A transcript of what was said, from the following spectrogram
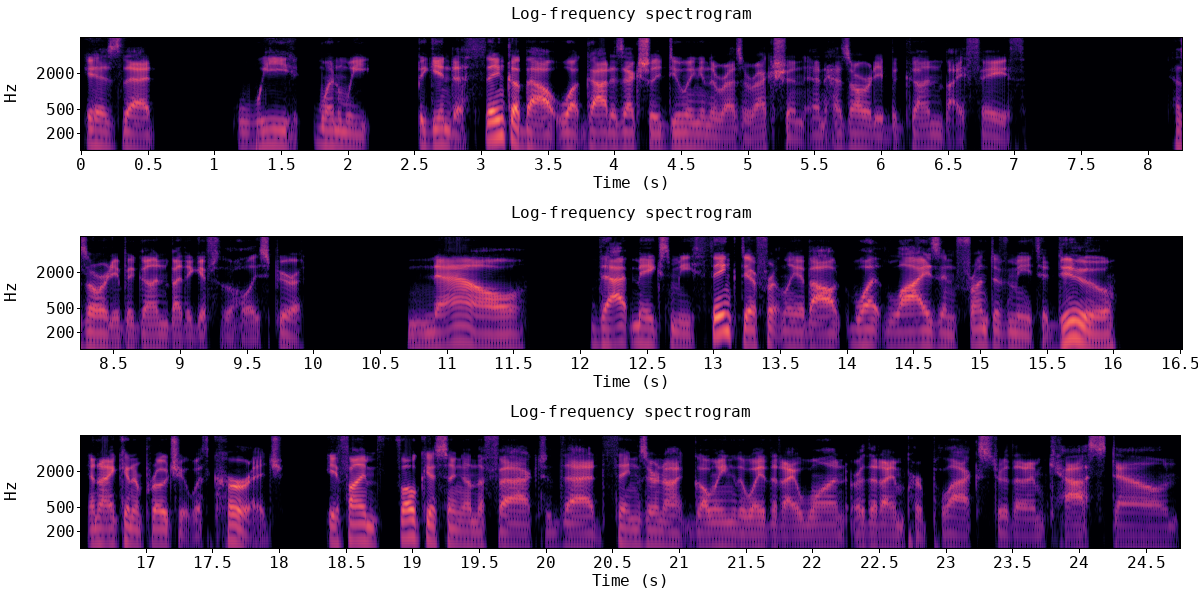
is that we when we begin to think about what god is actually doing in the resurrection and has already begun by faith has already begun by the gift of the holy spirit now that makes me think differently about what lies in front of me to do, and I can approach it with courage. If I'm focusing on the fact that things are not going the way that I want, or that I'm perplexed, or that I'm cast down,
